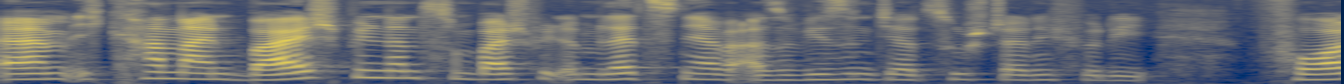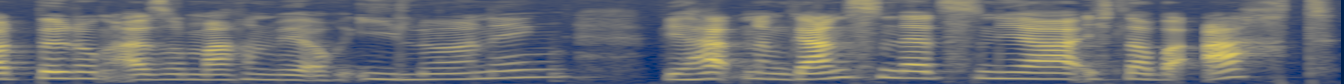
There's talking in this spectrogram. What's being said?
Ähm, ich kann ein Beispiel nennen, zum Beispiel im letzten Jahr, also wir sind ja zuständig für die Fortbildung, also machen wir auch E-Learning. Wir hatten im ganzen letzten Jahr, ich glaube, acht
